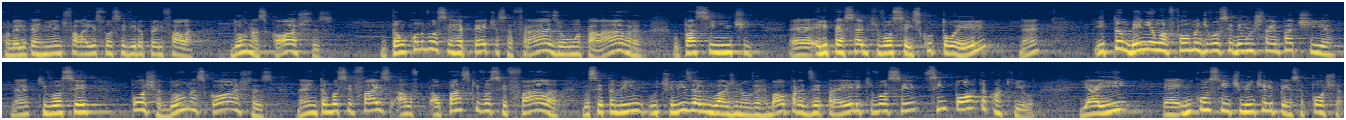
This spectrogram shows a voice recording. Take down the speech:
quando ele termina de falar isso, você vira para ele e fala: "Dor nas costas?" Então, quando você repete essa frase ou uma palavra, o paciente é, ele percebe que você escutou ele, né? E também é uma forma de você demonstrar empatia, né? Que você poxa, dor nas costas. Né? Então você faz, ao, ao, passo que você fala, você também utiliza a linguagem não verbal para dizer para ele que você se importa com aquilo. E aí, é, inconscientemente, ele pensa: poxa,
